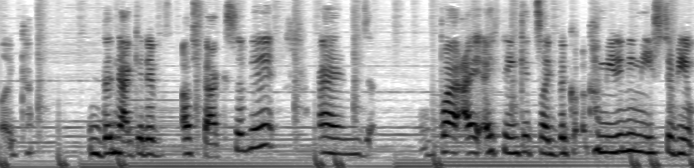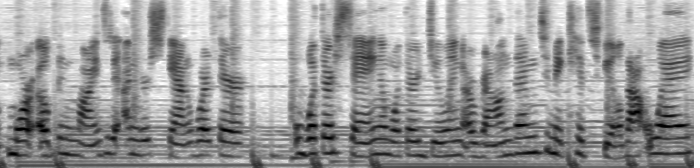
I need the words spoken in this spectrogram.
like the negative effects of it. And but I, I think it's like the community needs to be more open minded to understand what they're what they're saying and what they're doing around them to make kids feel that way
